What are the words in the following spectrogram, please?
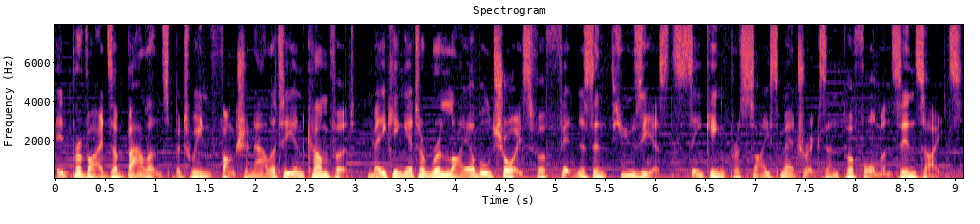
It provides a balance between functionality and comfort, making it a reliable choice for fitness enthusiasts seeking precise metrics and performance insights.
